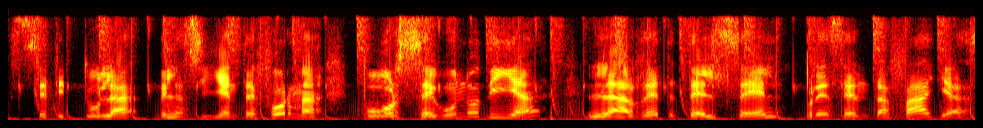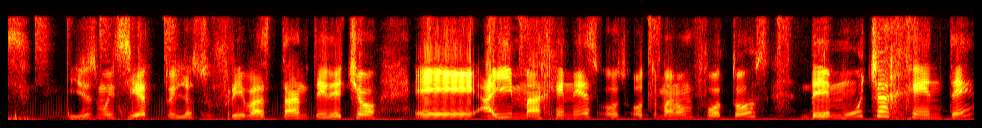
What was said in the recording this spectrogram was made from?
se titula de la siguiente forma. Por segundo día, la red Telcel presenta fallas. Y eso es muy cierto y lo sufrí bastante. Y de hecho, eh, hay imágenes o, tomaron fotos de mucha gente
